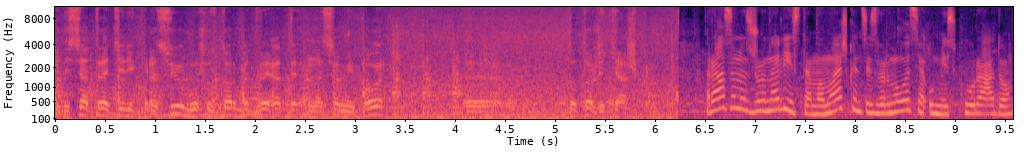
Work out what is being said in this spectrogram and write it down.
53 рік працюю, мушу з торби двигати на сьомий поверх. Е, То теж тяжко. Разом із журналістами мешканці звернулися у міську раду.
